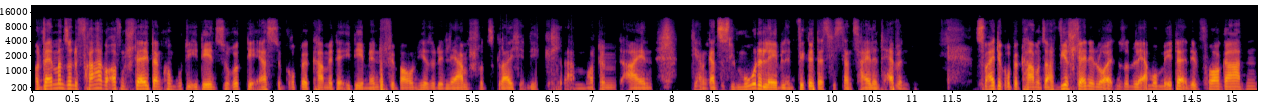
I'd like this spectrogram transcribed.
Und wenn man so eine Frage offen stellt, dann kommen gute Ideen zurück. Die erste Gruppe kam mit der Idee, Mensch, wir bauen hier so den Lärmschutz gleich in die Klamotte mit ein. Die haben ein ganzes Modelabel entwickelt, das hieß dann Silent Heaven. Zweite Gruppe kam und sagt, wir stellen den Leuten so einen Lärmometer in den Vorgarten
